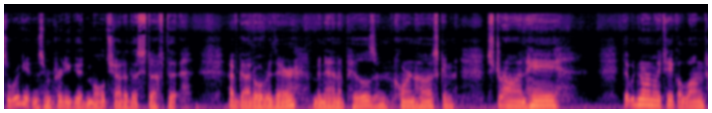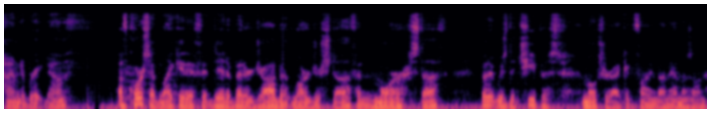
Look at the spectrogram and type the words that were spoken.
So we're getting some pretty good mulch out of this stuff that I've got over there. Banana peels and corn husk and straw and hay that would normally take a long time to break down. Of course, I'd like it if it did a better job at larger stuff and more stuff, but it was the cheapest mulcher I could find on Amazon.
